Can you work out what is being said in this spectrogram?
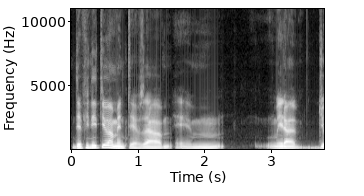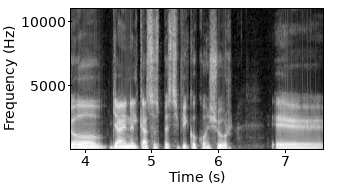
Definitivamente, o sea, em, mira, yo ya en el caso específico con Shure, eh,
